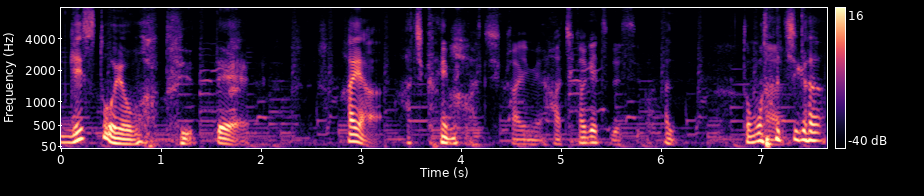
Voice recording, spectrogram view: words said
ゲストを呼ぼうと言って 早8回目。8回目8ヶ月ですよ。友達が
